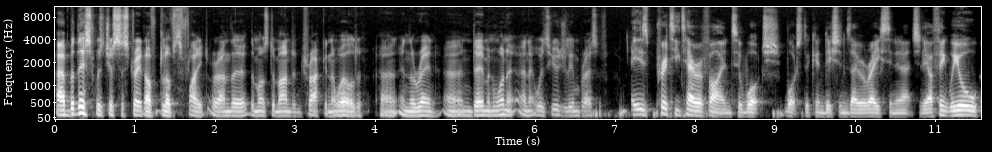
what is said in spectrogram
Uh, but this was just a straight off gloves flight around the, the most demanding track in the world uh, in the rain, and Damon won it, and it was hugely impressive. It is pretty terrifying to watch watch the conditions they were racing in. Actually, I think we all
